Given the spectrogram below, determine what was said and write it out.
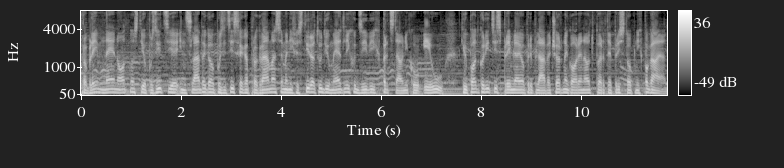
Problem neenotnosti opozicije in slabega opozicijskega programa se manifestira tudi v medlih odzivih predstavnikov EU, ki v Podgorici spremljajo priplave Črne gore na odprte pristopnih pogajanj.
